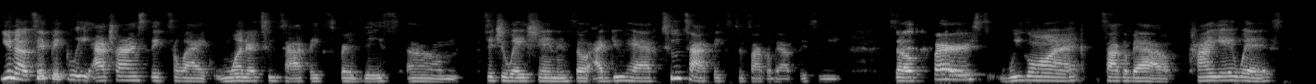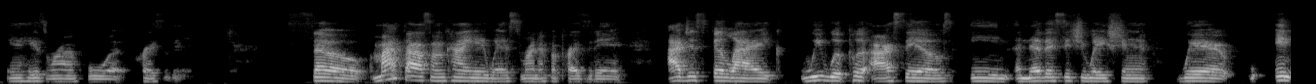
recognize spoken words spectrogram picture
you know, typically I try and stick to like one or two topics for this um, situation. And so I do have two topics to talk about this week. So first, we going to talk about Kanye West and his run for president. So, my thoughts on Kanye West running for president, I just feel like we would put ourselves in another situation where and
